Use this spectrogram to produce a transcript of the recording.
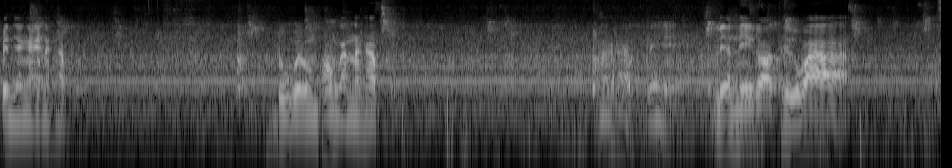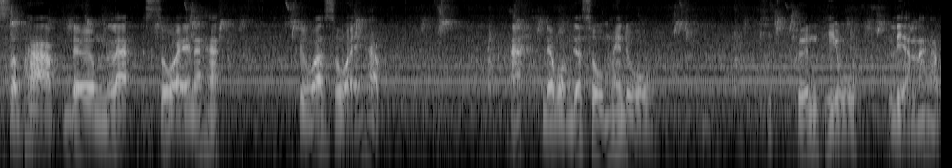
เป็นยังไงนะครับ ดูไปพร้อมๆกันนะครับ นะครับนี่เหรียญนี้ก็ถือว่าสภาพเดิมและสวยนะฮะถือว่าสวยครับอะเดี๋ยวผมจะซูมให้ดู พื้นผิวเหรียญนะครับ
